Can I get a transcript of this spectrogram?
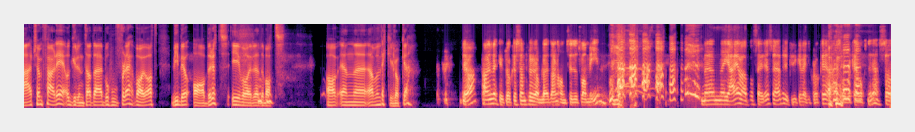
Er Trump ferdig? Og grunnen til at det er behov for det, var jo at vi ble avbrutt i vår debatt av en, av en vekkerklokke. Ja, av en vekkerklokke som programlederen antydet var min. Ja. Men jeg var på ferie, så jeg bruker ikke vekkerklokke. Jeg sover til jeg våkner, jeg. Så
